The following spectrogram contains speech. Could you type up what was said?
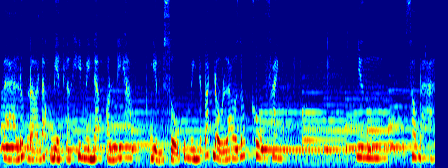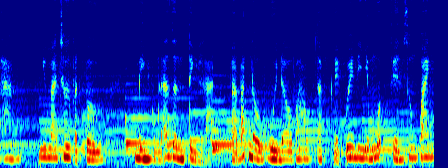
Và lúc đó đặc biệt là khi mình đang còn đi học, điểm số của mình đã bắt đầu lao dốc không phanh. Nhưng sau 3 tháng như ma chơi vật vờ, mình cũng đã dần tỉnh lại và bắt đầu vùi đầu vào học tập để quên đi những muộn phiền xung quanh.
